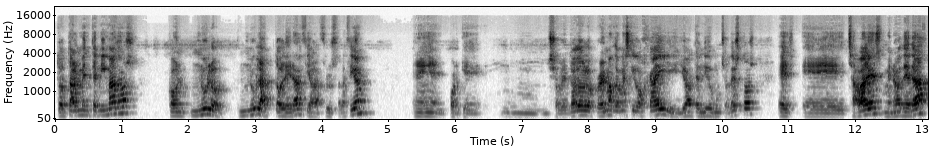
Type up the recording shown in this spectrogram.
totalmente mimados, con nulo, nula tolerancia a la frustración, porque mm, sobre todo los problemas domésticos que hay, y yo he atendido muchos de estos, es eh, chavales menores de edad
